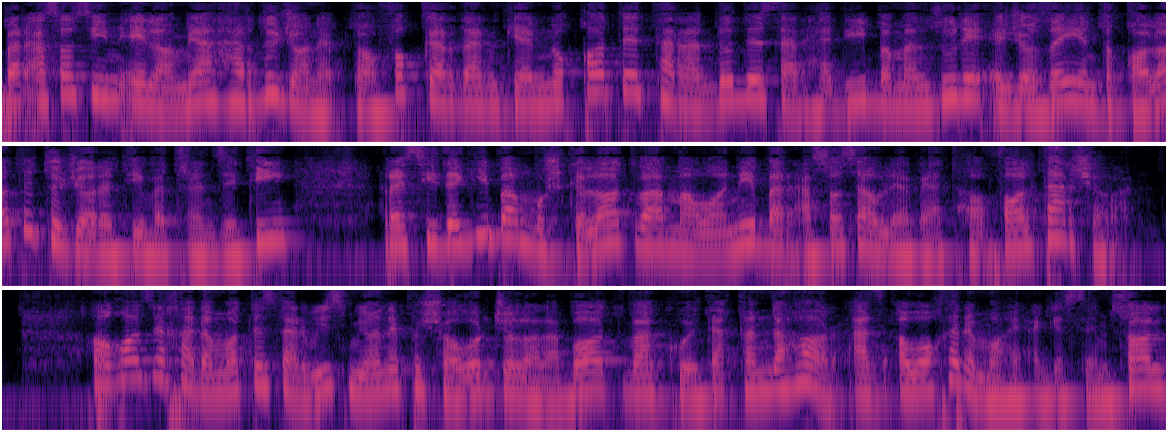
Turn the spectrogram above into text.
بر اساس این اعلامیه هر دو جانب توافق کردند که نقاط تردد سرحدی به منظور اجازه انتقالات تجارتی و ترانزیتی رسیدگی به مشکلات و موانع بر اساس اولویت ها فالتر شوند. آغاز خدمات سرویس میان پشاور جلال آباد و کویت قندهار از اواخر ماه اگست امسال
